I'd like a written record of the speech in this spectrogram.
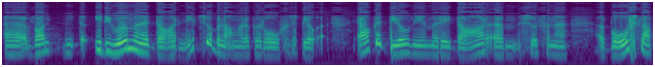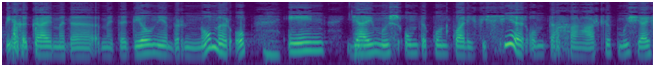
Uh want idiome het daar net so 'n belangrike rol gespeel. Elke deelnemer het daar um, so van 'n 'n borslappie gekry met 'n met 'n deelnemernommer op mm. en jy moes om te kon kwalifiseer om te gaan hardloop, moes jy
